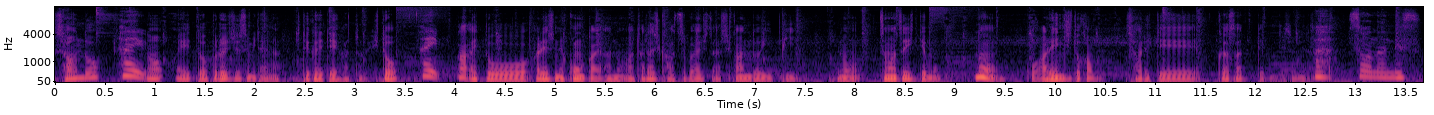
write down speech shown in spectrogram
サウンド？の、はい、えーと、プロデュースみたいなしてくれている人？が、はい、えーと、あれですね今回あの新しく発売したセカンド EP の「つまずいても」のこうアレンジとかもされてくださってるんですよねあそうなんです。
